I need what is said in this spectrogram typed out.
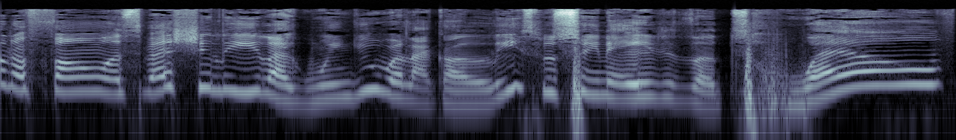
on the phone, especially like when you were like at least between the ages of twelve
